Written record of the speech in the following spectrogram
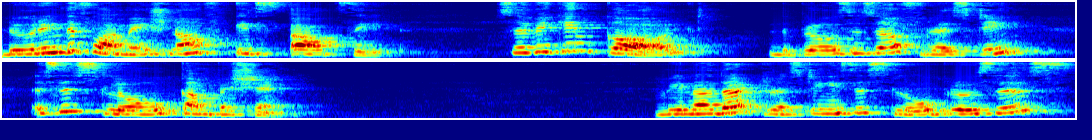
during the formation of its oxide. So we can call the process of rusting as a slow combustion. We know that rusting is a slow process.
